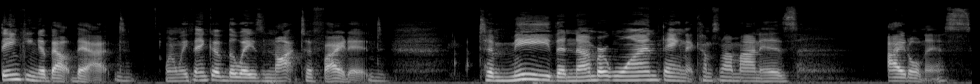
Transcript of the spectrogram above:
thinking about that when we think of the ways not to fight it to me the number one thing that comes to my mind is idleness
